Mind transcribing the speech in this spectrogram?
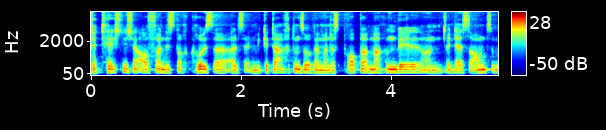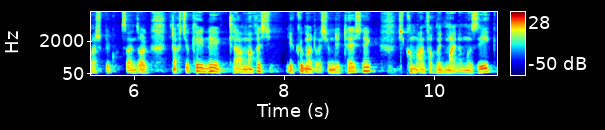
der technische Aufwand ist doch größer als irgendwie gedacht und so, wenn man das proper machen will und wenn der Sound zum Beispiel gut sein soll, dachte ich, okay, nee, klar, mache ich, ihr kümmert euch um die Technik, ich komme einfach mit meiner Musik.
